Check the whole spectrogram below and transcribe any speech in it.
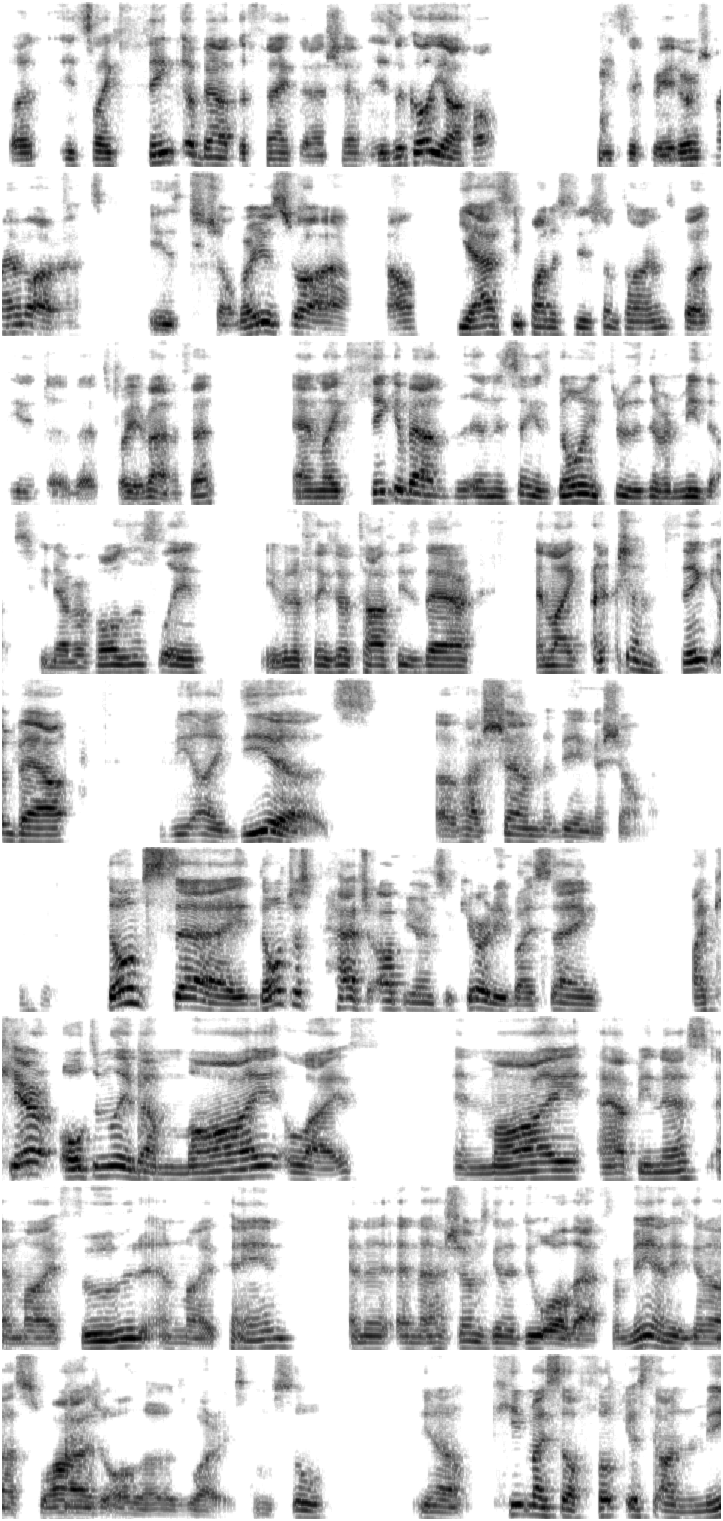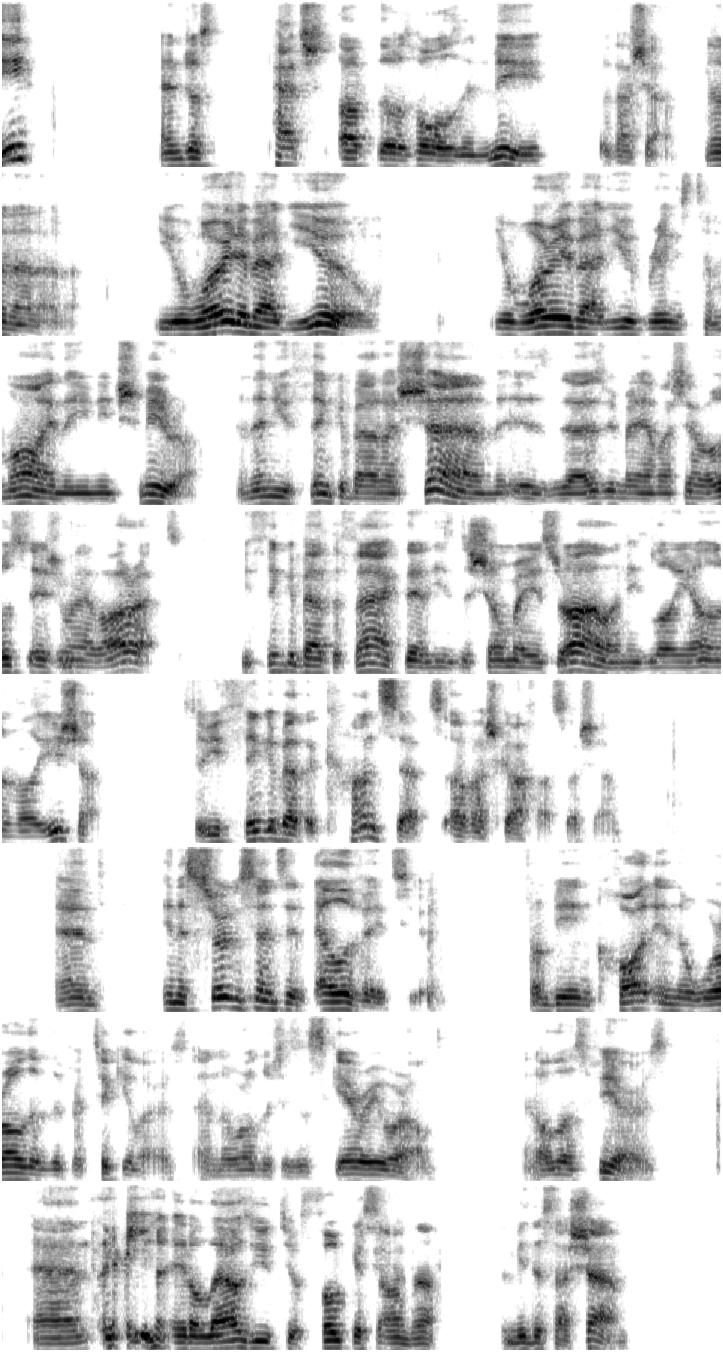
But it's like think about the fact that Hashem is a Kol Yachol. He's the creator of Shemayim Aretz. He's Shomer Yisrael. Yes, he punishes you sometimes, but he, that's for your benefit. And like think about, and this thing is going through the different midos. He never falls asleep, even if things are tough. He's there, and like think about the ideas of Hashem being a shomer. Mm-hmm don't say, don't just patch up your insecurity by saying, I care ultimately about my life and my happiness and my food and my pain. And, and Hashem's going to do all that for me and he's going to assuage all those worries. I'm still, you know, keep myself focused on me and just patch up those holes in me with Hashem. No, no, no, no. You're worried about you. Your worry about you brings to mind that you need Shmirah and then you think about Hashem is as we may have Hashem. You think about the fact that he's the Shomer Yisrael and he's Lo Yal and Lo Yishan. So you think about the concepts of Hashgachas Hashem. And in a certain sense, it elevates you from being caught in the world of the particulars and the world which is a scary world and all those fears. And it allows you to focus on the, the Midas Hashem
